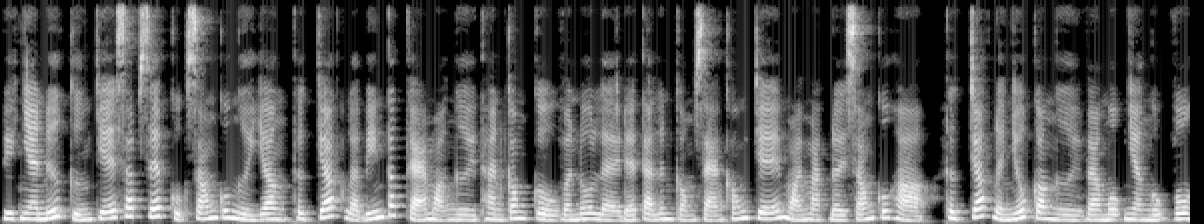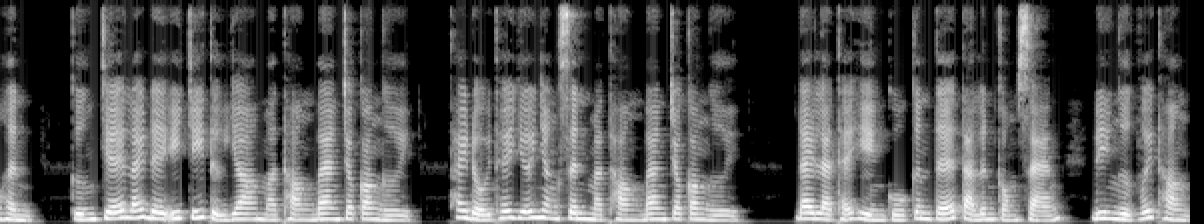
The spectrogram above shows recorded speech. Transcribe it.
Việc nhà nước cưỡng chế sắp xếp cuộc sống của người dân thực chất là biến tất cả mọi người thành công cụ và nô lệ để tà linh cộng sản khống chế mọi mặt đời sống của họ, thực chất là nhốt con người vào một nhà ngục vô hình, cưỡng chế lấy đi ý chí tự do mà thần ban cho con người, thay đổi thế giới nhân sinh mà thần ban cho con người. Đây là thể hiện của kinh tế tà linh cộng sản, đi ngược với thần,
